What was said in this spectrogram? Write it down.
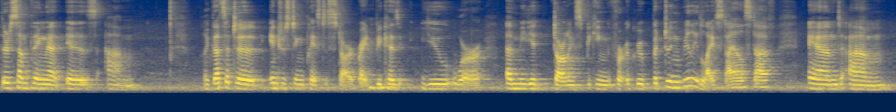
there's something that is um, like that's such an interesting place to start right because you were a media darling speaking for a group but doing really lifestyle stuff and um,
